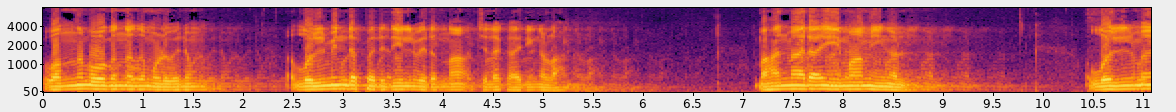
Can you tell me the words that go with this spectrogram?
വന്നു പോകുന്നത് മുഴുവനും ലുൽമിന്റെ പരിധിയിൽ വരുന്ന ചില കാര്യങ്ങളാണ്. മഹാന്മാരായ ഇമാമിങ്ങൾ ലുൽമ്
